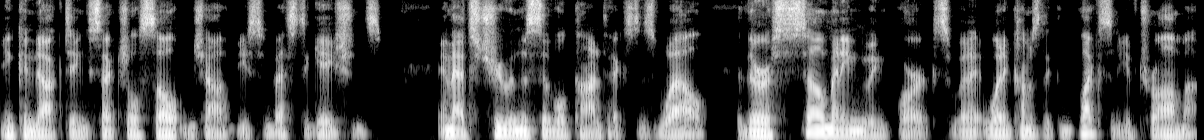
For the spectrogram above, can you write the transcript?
in conducting sexual assault and child abuse investigations. And that's true in the civil context as well. There are so many moving parts when it, when it comes to the complexity of trauma,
